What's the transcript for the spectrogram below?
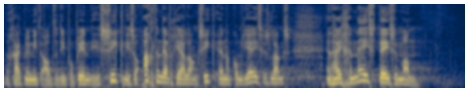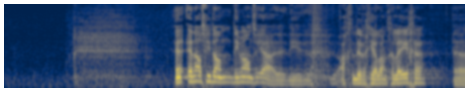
daar ga ik nu niet al te diep op in, die is ziek. Die is al 38 jaar lang ziek. En dan komt Jezus langs en hij geneest deze man. En, en als hij dan, die man, ja, die 38 jaar lang gelegen, uh,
